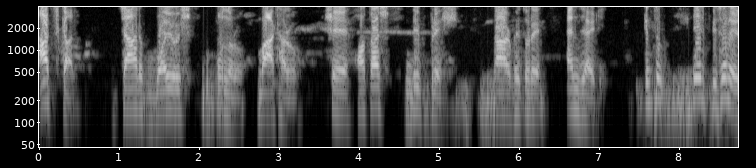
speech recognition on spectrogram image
আজকাল যার বয়স পনেরো বা আঠারো, সে হতাশ ডিপ্রেস তার ভেতরে অ্যাংজাইটি কিন্তু এর পিছনের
